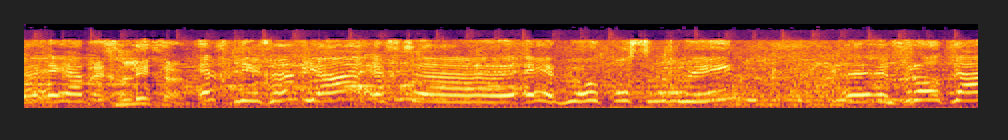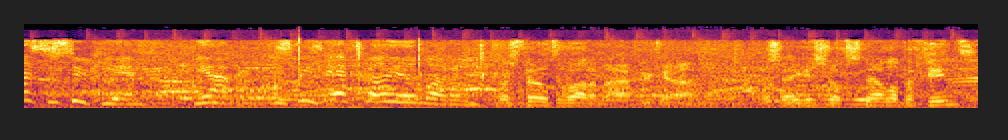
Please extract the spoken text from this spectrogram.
Uh, echt liggen? Echt liggen, ja. Echt uh, EHBO-posten eromheen. en vooral het laatste stukje. Ja, dus het is echt wel heel warm. Het was veel te warm eigenlijk, ja. Zeker als je wat sneller begint,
